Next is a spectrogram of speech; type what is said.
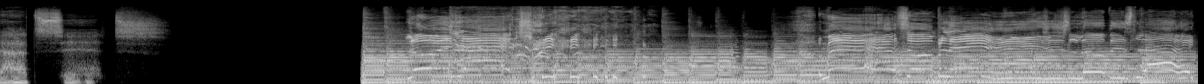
that's it. Love is like Man some places, love is like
